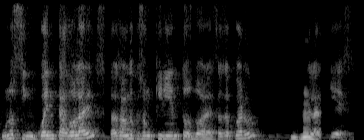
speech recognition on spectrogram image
unos 50 dólares, estás hablando que son 500 dólares, ¿estás de acuerdo? De las 10.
